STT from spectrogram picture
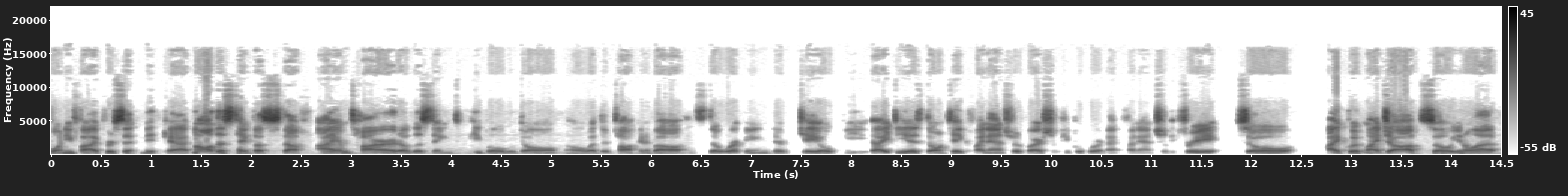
25% mid cap, all this type of stuff. I am tired of listening to people who don't know what they're talking about and still working their job. The idea is don't take financial advice from people who are not financially free. So I quit my job. So you know what?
